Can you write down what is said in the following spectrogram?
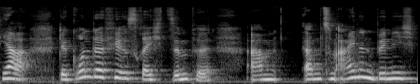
Ja, der Grund dafür ist recht simpel. Ähm, ähm, zum einen bin ich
